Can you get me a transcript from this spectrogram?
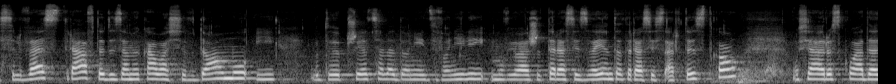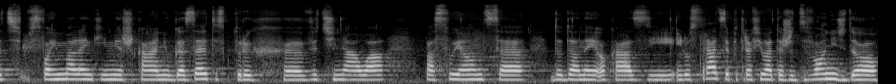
Sylwestra. Wtedy zamykała się w domu i gdy przyjaciele do niej dzwonili, mówiła, że teraz jest zajęta, teraz jest artystką. Musiała rozkładać w swoim maleńkim mieszkaniu gazety, z których e, wycinała pasujące do danej okazji ilustracje. Potrafiła też dzwonić do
